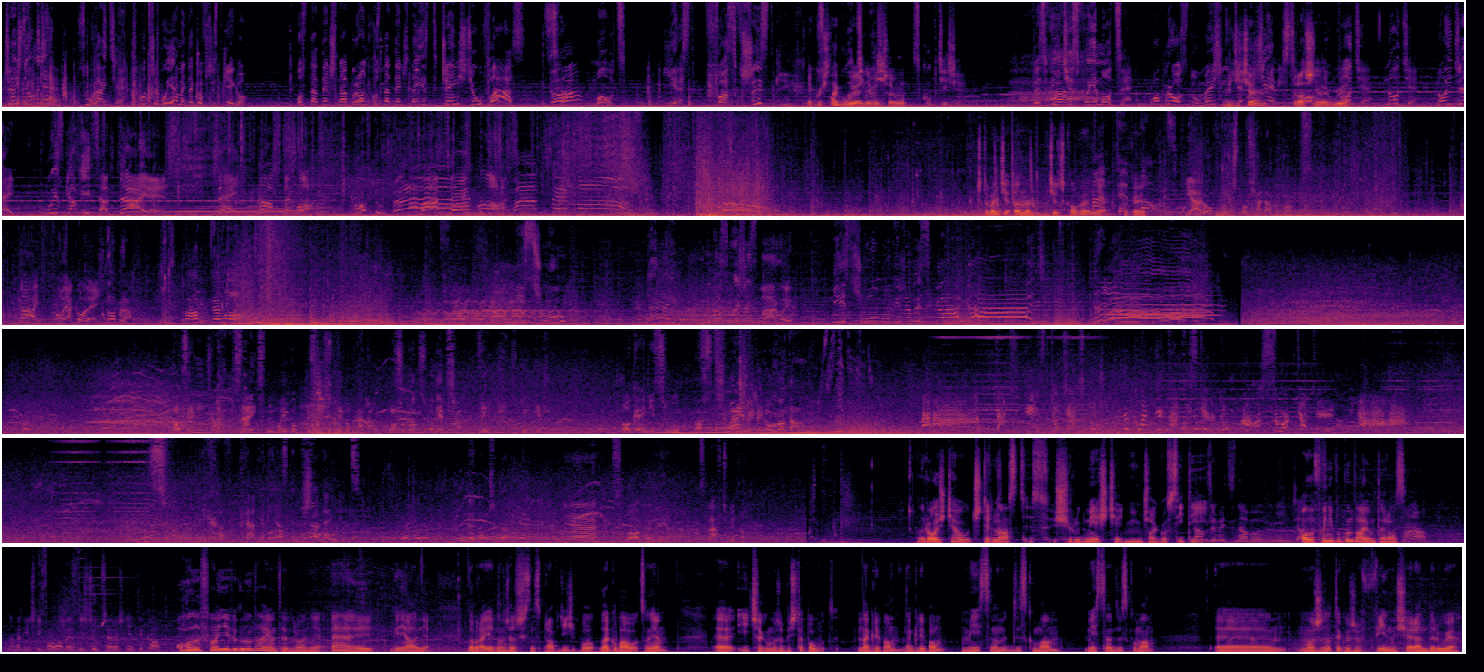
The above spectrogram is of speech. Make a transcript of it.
Częścią mnie! Częścią mnie! Słuchajcie, nie potrzebujemy tego wszystkiego! Ostateczna broń ostateczna jest częścią was! Co? Moc jest w was wszystkich! Jakoś laguje, nie wiem czemu. Skupcie się. Wezwijcie swoje moce. Po prostu myślcie Widzicie? o ziemi, Strasznie ogniu, laguje. wodzie, lodzie. No i Jay, błyskawica, dajesz! Jay, masz tę moc! Powtórz! Mam tę moc! Mam tę moc! Czy to będzie element ucieczkowy? Nie, okej. Ja również posiadam moc. Kaj, moja kolej! Dobra! Mam tę moc! Znajdźmy mojego bezpiecznego brata. Poszukam z powietrza. Wy idźcie pieszo. Okej, mistrzu. Powstrzymajmy tego kota! Tak jest, kociaczku! Dokładnie tak, iskierku, mała słodka ty! Co licha wyprawia teraz ten szaleniec? Wybacz go. Nie, spokojnie. Sprawdźmy to. Rozdział 14 z Śródmieście Ninjago City. Dobrze być znowu w ninja. Ale fajnie wyglądają teraz. No no, nawet jeśli połowę zniszczył przerośnięty kot. Ale fajnie wyglądają te bronie. Ej, genialnie. Dobra, jedną rzecz chcę sprawdzić, bo lagowało, co nie? E, I czego może być to powód? Nagrywam, nagrywam. Miejsce na dysku mam. Miejsce na dysku mam. E, może dlatego, że film się renderuje.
